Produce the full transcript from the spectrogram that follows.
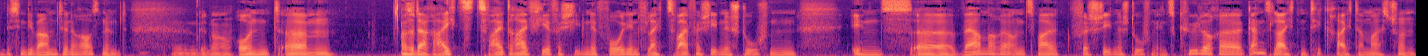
ein bisschen die warmen Töne rausnimmt. Mhm, genau. Und ähm, also da reicht's zwei, drei, vier verschiedene Folien, vielleicht zwei verschiedene Stufen ins äh, wärmere und zwei verschiedene Stufen ins kühlere. Ganz leichten Tick reicht da meist schon,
